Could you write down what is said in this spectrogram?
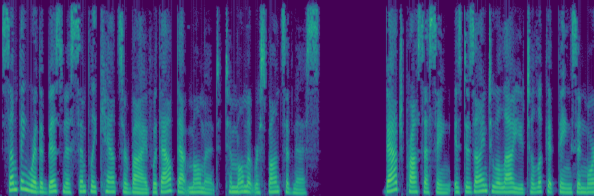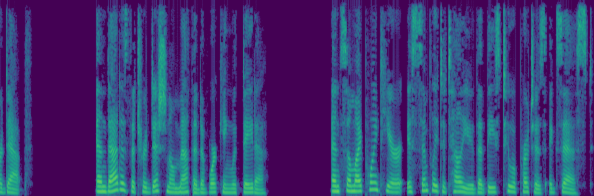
Something where the business simply can't survive without that moment-to-moment responsiveness. Batch processing is designed to allow you to look at things in more depth. And that is the traditional method of working with data. And so my point here is simply to tell you that these two approaches exist.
